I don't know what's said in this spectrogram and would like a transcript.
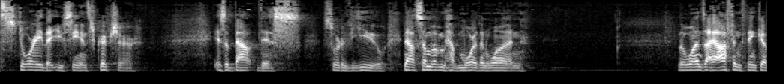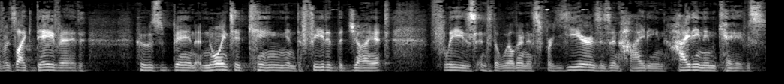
story that you see in scripture is about this sort of U. Now, some of them have more than one. The ones I often think of is like David, who's been anointed king and defeated the giant, flees into the wilderness for years is in hiding, hiding in caves.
